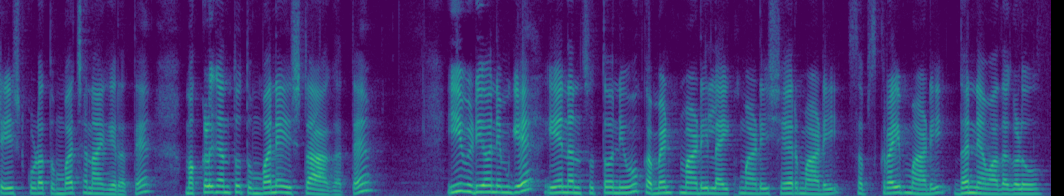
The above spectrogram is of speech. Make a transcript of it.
ಟೇಸ್ಟ್ ಕೂಡ ತುಂಬ ಚೆನ್ನಾಗಿರುತ್ತೆ. ಮಕ್ಕಳಿಗಂತೂ ತುಂಬಾ ಇಷ್ಟ ಆಗುತ್ತೆ. ಈ ವಿಡಿಯೋ ನಿಮಗೆ ಏನು ಅನಿಸುತ್ತೋ ನೀವು ಕಮೆಂಟ್ ಮಾಡಿ, ಲೈಕ್ ಮಾಡಿ, ಶೇರ್ ಮಾಡಿ, ಸಬ್ಸ್ಕ್ರೈಬ್ ಮಾಡಿ. ಧನ್ಯವಾದಗಳು.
